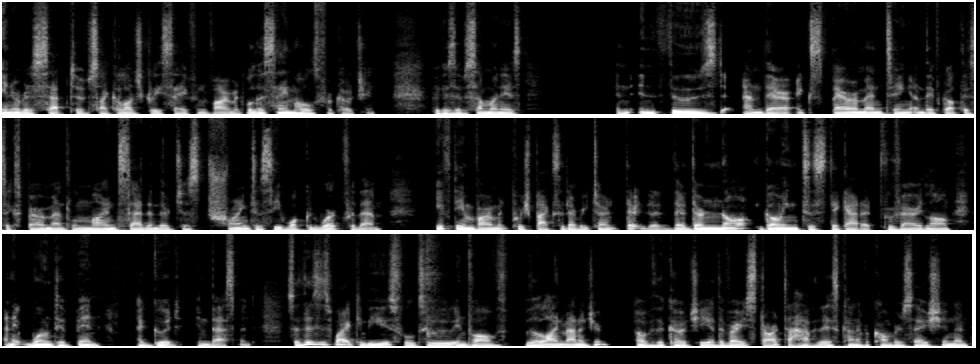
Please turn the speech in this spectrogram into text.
in a receptive, psychologically safe environment. Well, the same holds for coaching. Because if someone is and enthused and they're experimenting and they've got this experimental mindset and they're just trying to see what could work for them. If the environment pushbacks at every turn, they're, they're, they're not going to stick at it for very long and it won't have been a good investment. So this is why it can be useful to involve the line manager of the coachee at the very start to have this kind of a conversation and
